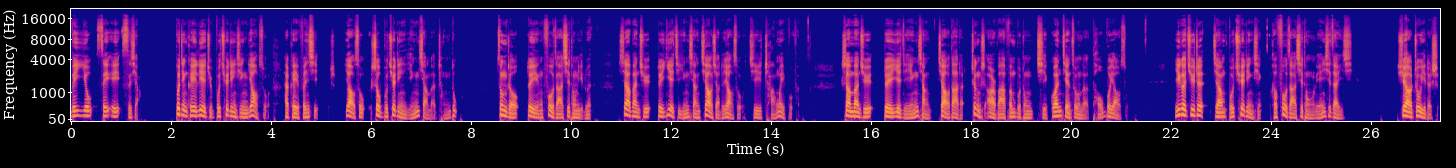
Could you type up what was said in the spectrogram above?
VUCA 思想，不仅可以列举不确定性要素，还可以分析要素受不确定影响的程度。纵轴对应复杂系统理论。下半区对业绩影响较小的要素及长尾部分，上半区对业绩影响较大的正是二八分布中起关键作用的头部要素。一个矩阵将不确定性和复杂系统联系在一起。需要注意的是，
